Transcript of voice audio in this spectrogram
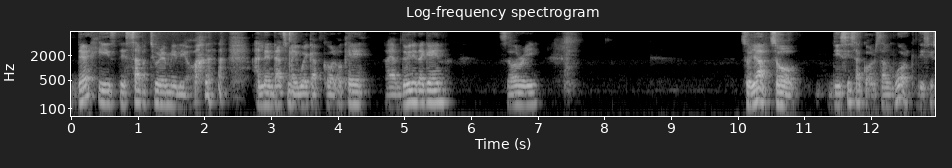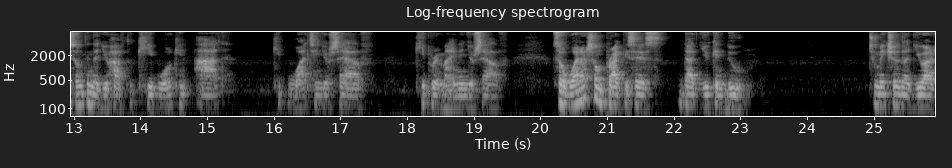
"There he is, the saboteur Emilio," and then that's my wake up call. Okay, I am doing it again. Sorry. So yeah, so this is a constant work. This is something that you have to keep working at, keep watching yourself, keep reminding yourself. So, what are some practices that you can do to make sure that you are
